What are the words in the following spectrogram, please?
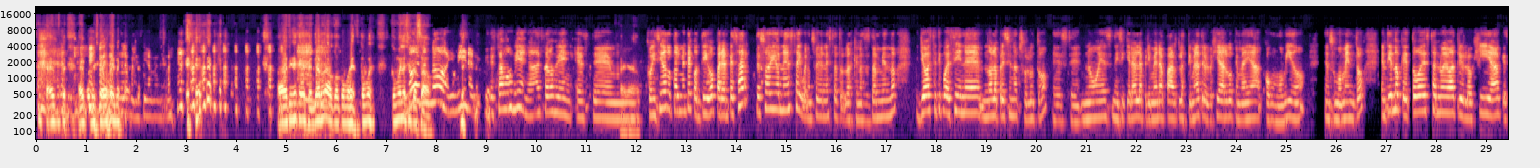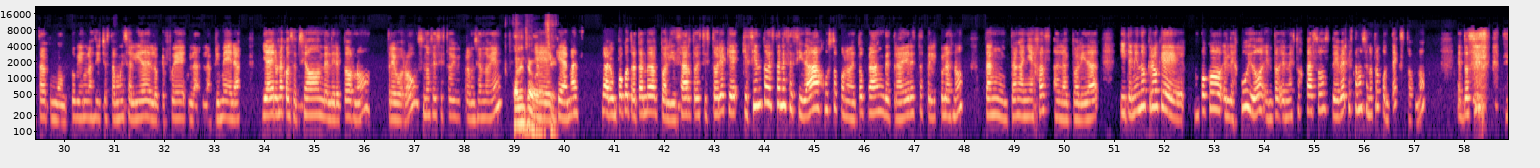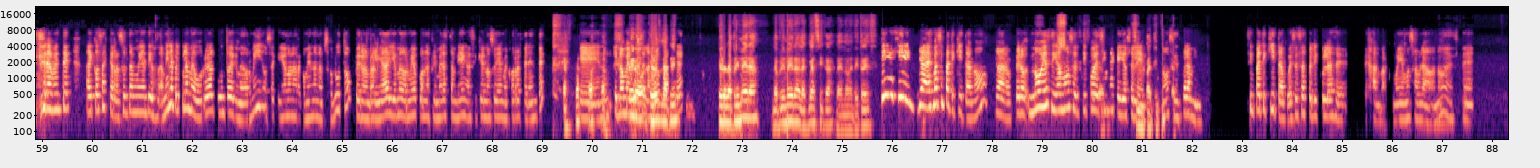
hay, hay policía buena. Ahora tienes que defenderla o cómo es, cómo, cómo es la situación. No, no, no, y mira, estamos bien, ¿ah? estamos bien. Este, Ah, coincido totalmente contigo. Para empezar, te soy honesta, y bueno, soy honesta a todos los que nos están viendo. Yo este tipo de cine no lo aprecio en absoluto. Este, no es ni siquiera la primera parte, la primera trilogía algo que me haya conmovido en su momento. Entiendo que toda esta nueva trilogía, que está, como tú bien lo has dicho, está muy salida de lo que fue la, la primera, ya era una concepción del director, ¿no? Trevor Rose, no sé si estoy pronunciando bien. Colin Trevor, eh, sí. Que además, claro, un poco tratando de actualizar toda esta historia, que, que siento esta necesidad, justo con lo de Top Gun, de traer estas películas, ¿no? Tan, tan añejas a la actualidad y teniendo, creo que, un poco el descuido en, en estos casos de ver que estamos en otro contexto, ¿no? Entonces, sinceramente, hay cosas que resultan muy antiguas. A mí la película me aburrió al punto de que me dormí, o sea que yo no la recomiendo en absoluto, pero en realidad yo me dormí con las primeras también, así que no soy el mejor referente. Eh, no, que no me pero, gustan las pero, dos la partes. pero la primera, la primera, la clásica, la del 93. Sí, sí, ya, es más simpatiquita, ¿no? Claro, pero no es, digamos, el tipo de cine que yo celebro, ¿no? Sinceramente. Simpatiquita, pues esas películas de, de Hallmark, como ya hemos hablado, ¿no? Este,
